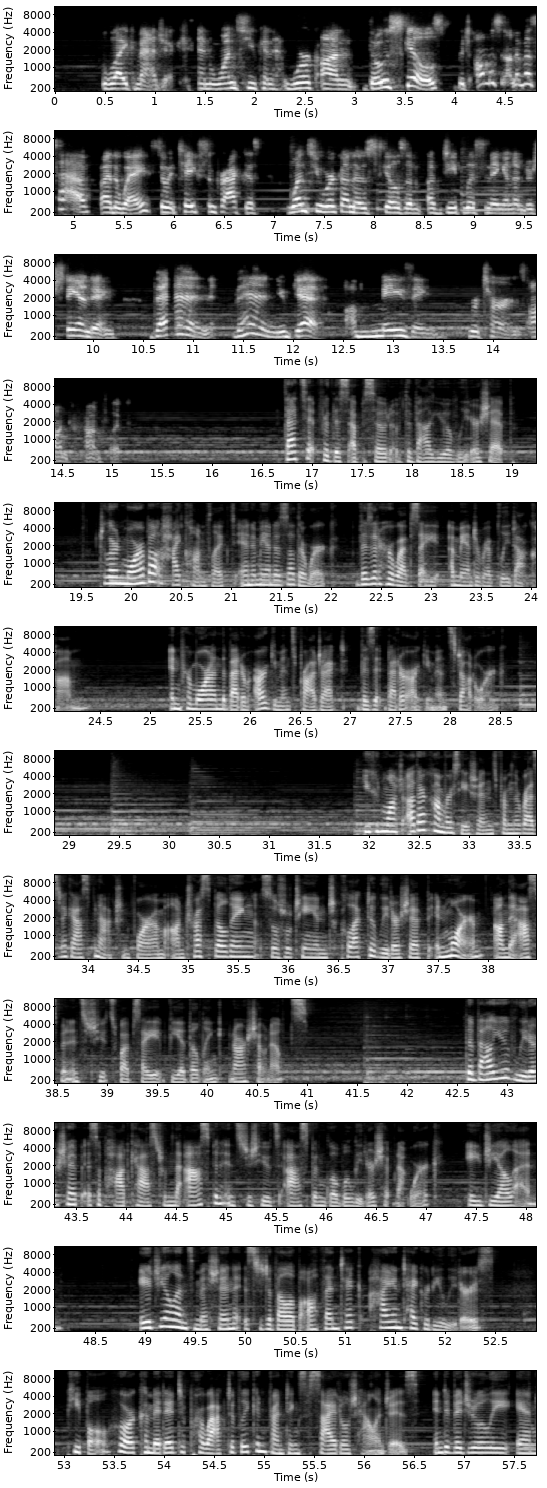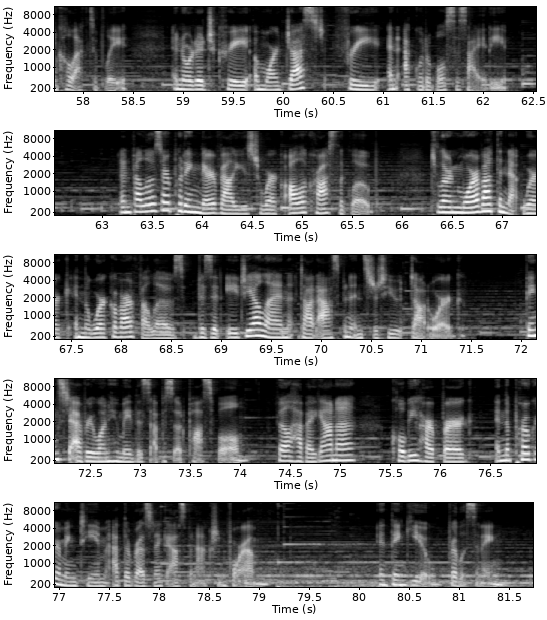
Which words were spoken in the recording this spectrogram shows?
like magic. And once you can work on those skills, which almost none of us have, by the way, so it takes some practice. Once you work on those skills of, of deep listening and understanding, then then you get amazing returns on conflict. That's it for this episode of The Value of Leadership. To learn more about high conflict and Amanda's other work, visit her website, amandaripley.com. And for more on the Better Arguments Project, visit betterarguments.org. You can watch other conversations from the Resnick Aspen Action Forum on trust building, social change, collective leadership, and more on the Aspen Institute's website via the link in our show notes. The Value of Leadership is a podcast from the Aspen Institute's Aspen Global Leadership Network, AGLN. AGLN's mission is to develop authentic, high integrity leaders, people who are committed to proactively confronting societal challenges, individually and collectively, in order to create a more just, free, and equitable society. And fellows are putting their values to work all across the globe. To learn more about the network and the work of our fellows, visit agln.aspeninstitute.org. Thanks to everyone who made this episode possible Phil Havayana, Colby Hartberg, and the programming team at the Resnick Aspen Action Forum. And thank you for listening.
